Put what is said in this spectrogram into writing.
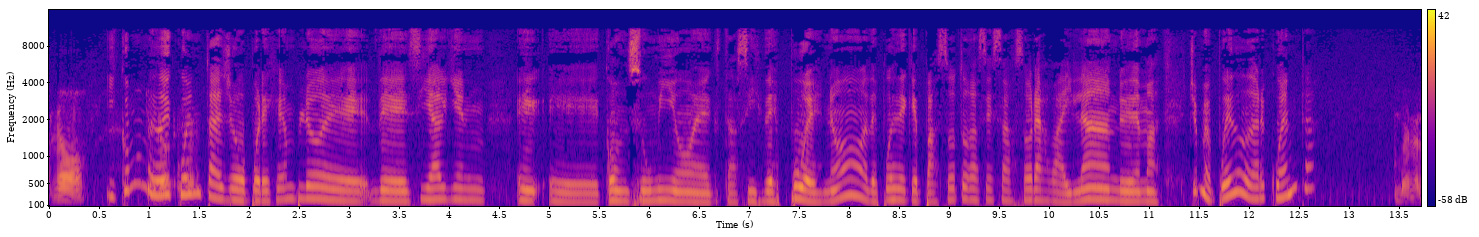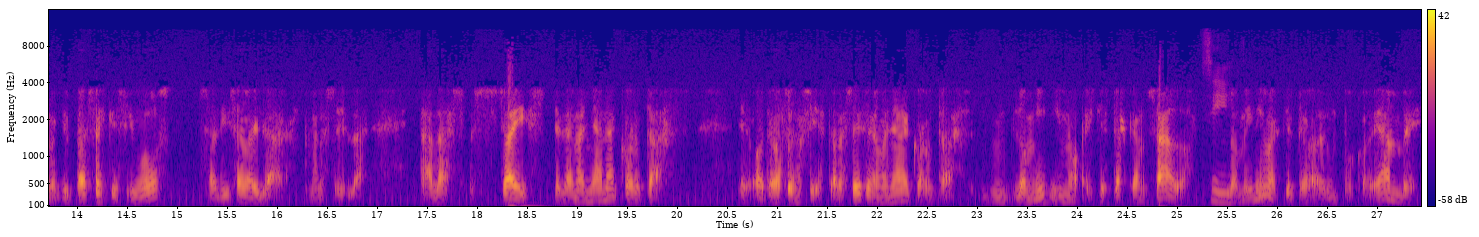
o no. ¿Y cómo me doy cuenta yo, por ejemplo, de, de si alguien eh, eh, consumió éxtasis después, ¿no? Después de que pasó todas esas horas bailando y demás. ¿Yo me puedo dar cuenta? Bueno, lo que pasa es que si vos salís a bailar, Marcela, a las 6 de la mañana cortás, eh, o te vas a una fiesta, a las 6 de la mañana cortás, lo mínimo es que estás cansado, lo mínimo es que te va a dar un poco de hambre.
